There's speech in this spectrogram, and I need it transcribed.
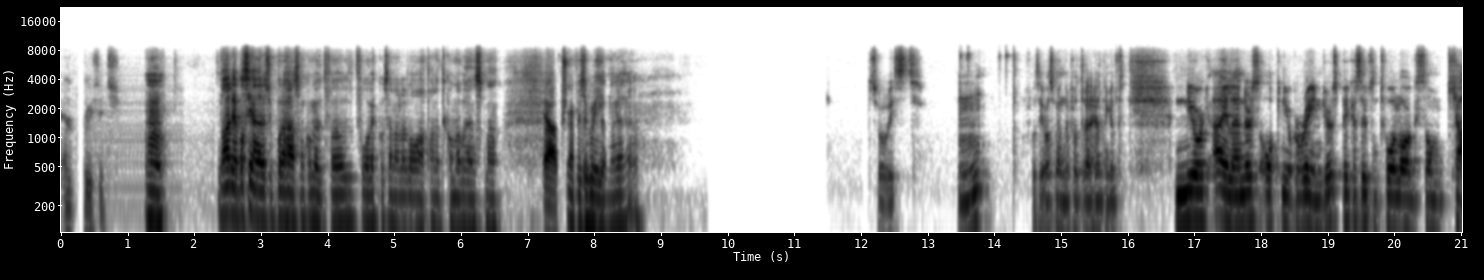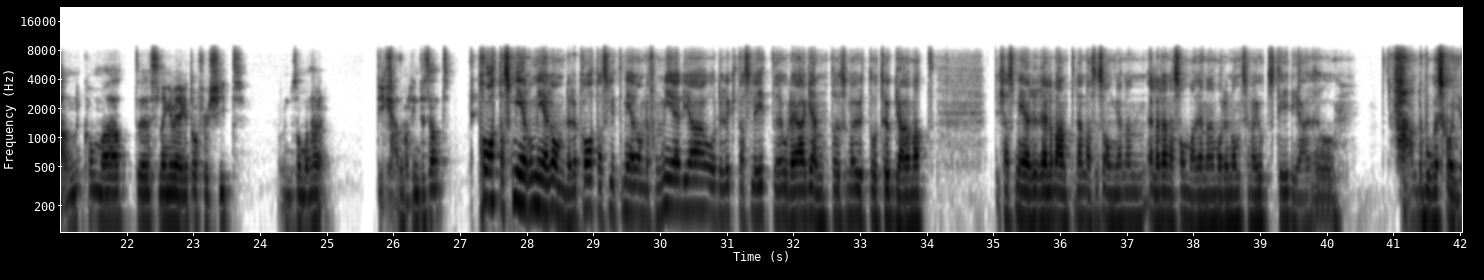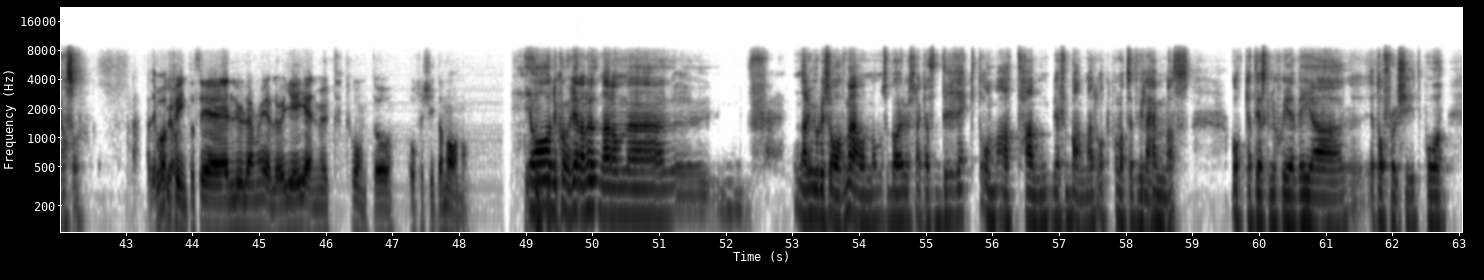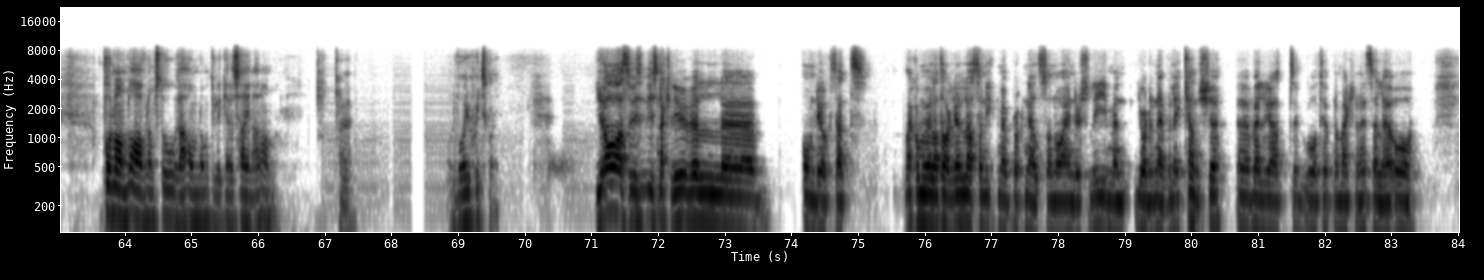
än Lucic. Mm. Ja, det baserades ju på det här som kom ut för två veckor sedan eller var att han inte kom överens med Ja, Travis Green och grejer. Så visst. Mm. Får se vad som händer för det där helt enkelt. New York Islanders och New York Rangers pekas ut som två lag som kan komma att eh, slänga iväg ett offer sheet under sommaren här. Det hade varit intressant. Det pratas mer och mer om det. Det pratas lite mer om det från media och det ryktas lite och det är agenter som är ute och tuggar om att det känns mer relevant denna säsongen än, eller denna sommaren än vad det någonsin har gjorts tidigare. Och fan, det vore skoj alltså. Ja, det var Oh, ja. fint att se Lula Morello ge igen mot Toronto och offershita Mano. Ja, det kom redan ut när de, eh, när de gjorde sig av med honom så började det snackas direkt om att han blev förbannad och på något sätt ville hämnas. Och att det skulle ske via ett offer sheet på, på någon av de stora om de inte lyckades signa någon. Nej. Och det var ju skitskoj. Ja, alltså vi, vi snackade ju väl eh, om det också att man kommer väl antagligen lösa nytt med Brock Nelson och Anders Lee, men Jordan Eberle kanske eh, väljer att gå till öppna marknaden istället och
